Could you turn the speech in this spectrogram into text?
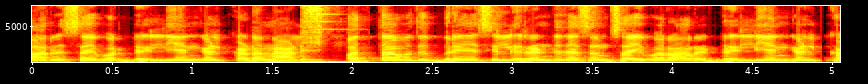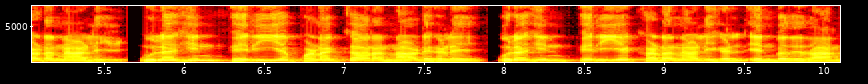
ஆறு சைபர் டிரில்லியன்கள் கடனாளி. பத்தாவது பிரேசில் இரண்டு தசம் சைபர் ஆறு டிரில்லியன்கள் கடனாளி. உலகின் பெரிய பணக்கார நாடுகளே உலகின் பெரிய கடனாளிகள் என்பதுதான்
